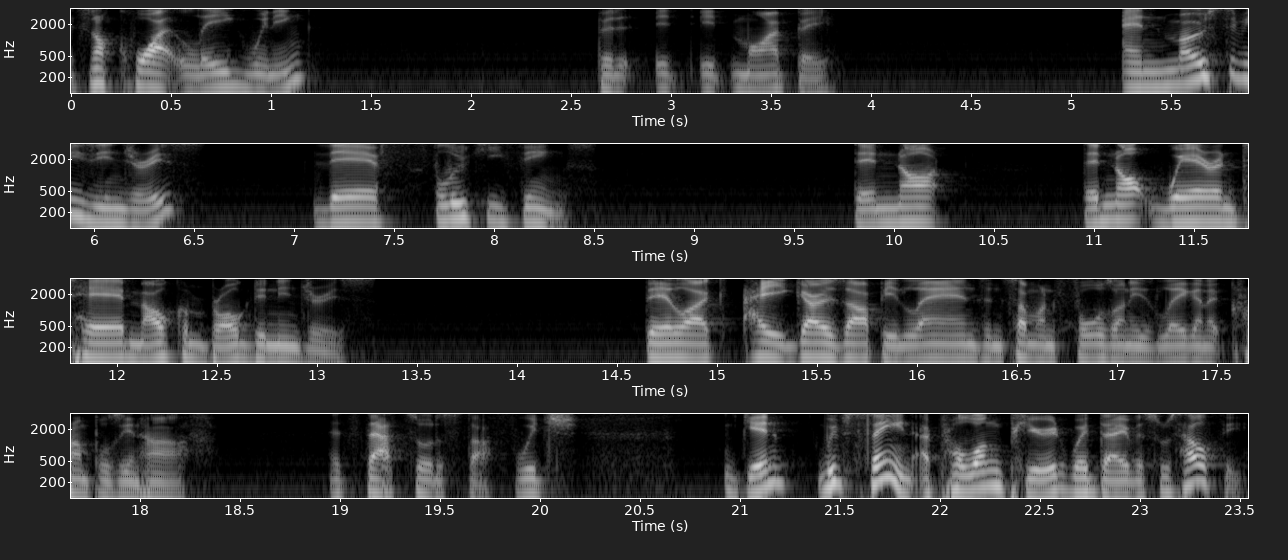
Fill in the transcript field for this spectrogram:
it's not quite league winning, but it, it, it might be and most of his injuries, they're fluky things. They're not they're not wear and tear Malcolm Brogdon injuries. They're like, hey, he goes up, he lands, and someone falls on his leg and it crumples in half. It's that sort of stuff, which, again, we've seen a prolonged period where Davis was healthy.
